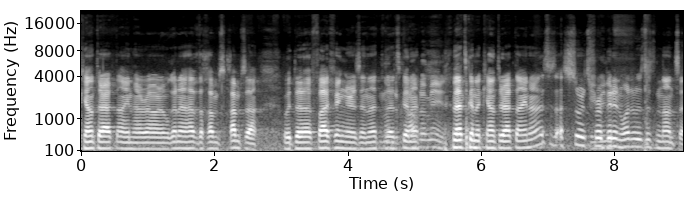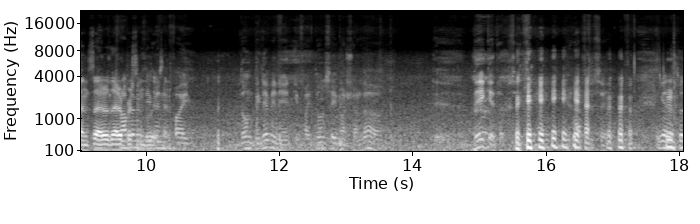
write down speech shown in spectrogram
counteract ayin hara, or I'm gonna have the khams, khamsa with the five fingers, and that, No, that's gonna is- that's gonna counteract ayin hara. This is a sort of Even forbidden. What is this nonsense that, that a person believes even in? if I don't believe in it, if I don't say mashallah, they get upset. You have to say. You gotta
